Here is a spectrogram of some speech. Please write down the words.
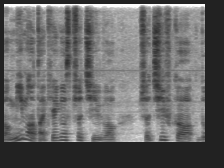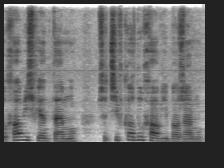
Pomimo takiego sprzeciwu, przeciwko Duchowi Świętemu, przeciwko Duchowi Bożemu,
